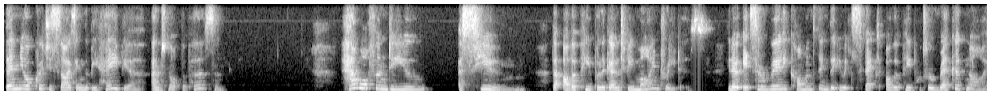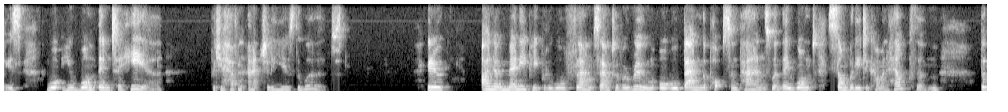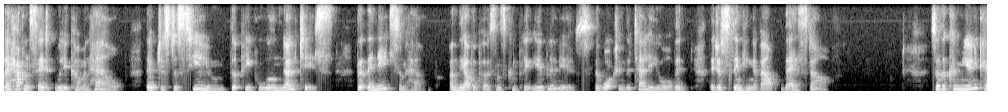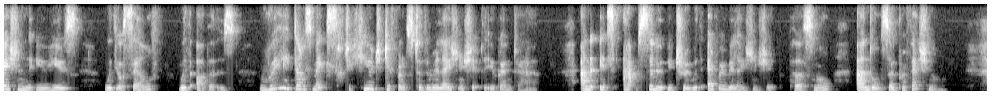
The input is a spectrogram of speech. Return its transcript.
then you're criticizing the behavior and not the person. How often do you assume that other people are going to be mind readers? You know, it's a really common thing that you expect other people to recognize what you want them to hear, but you haven't actually used the words. You know, I know many people who will flounce out of a room or will bang the pots and pans when they want somebody to come and help them but they haven't said, Will you come and help? They've just assumed that people will notice that they need some help. And the other person's completely oblivious. They're watching the telly or they're, they're just thinking about their stuff. So the communication that you use with yourself, with others, really does make such a huge difference to the relationship that you're going to have. And it's absolutely true with every relationship, personal and also professional.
